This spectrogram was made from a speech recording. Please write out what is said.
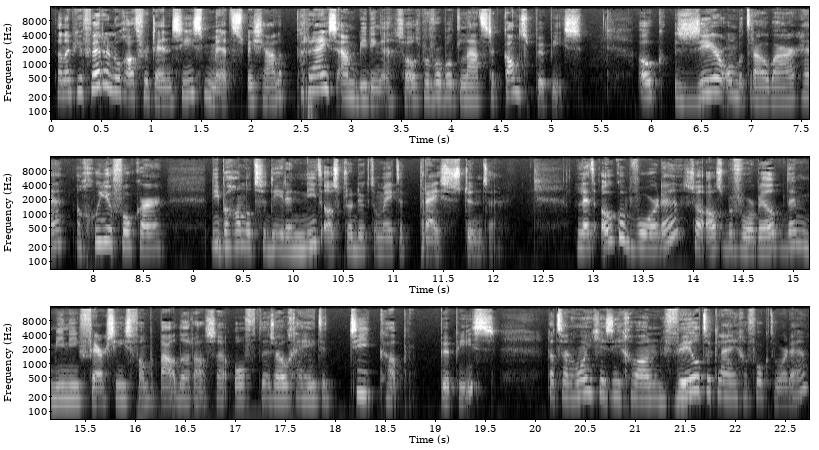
Dan heb je verder nog advertenties met speciale prijsaanbiedingen, zoals bijvoorbeeld laatste kanspuppies. Ook zeer onbetrouwbaar. Hè? Een goede fokker die behandelt zijn dieren niet als product om mee te prijsstunten. Let ook op woorden zoals bijvoorbeeld de mini-versies van bepaalde rassen of de zogeheten teacup puppies. Dat zijn hondjes die gewoon veel te klein gefokt worden.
